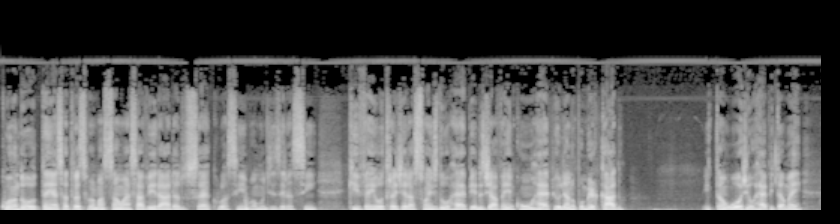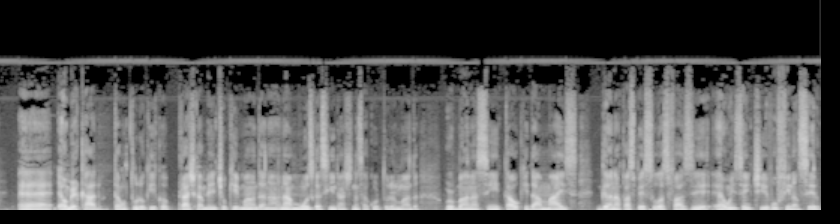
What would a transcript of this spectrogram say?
quando tem essa transformação, essa virada do século, assim, vamos dizer assim, que vem outras gerações do rap, eles já vêm com o rap olhando pro mercado. Então hoje o rap também é, é o mercado. Então tudo que praticamente o que manda na, na música, assim, nessa cultura urbana, urbana assim tal, que dá mais gana para as pessoas fazer é o incentivo financeiro.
